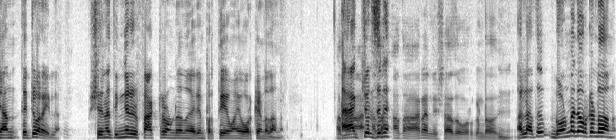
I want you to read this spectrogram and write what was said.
ഞാൻ തെറ്റു പറയില്ല. പക്ഷേ ഇതിനകത്ത് ഇങ്ങനെ ഒരു ഫാക്ടർ ഉണ്ടെന്ന കാര്യം പ്രത്യേകമായി ഓർക്കേണ്ടതാണ്. അത് ആക്ച്വൽസിന് അല്ല അത് ഗവൺമെന്റ് ഓർക്കേണ്ടതാണ്.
